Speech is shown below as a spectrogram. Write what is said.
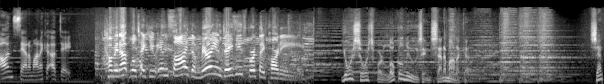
on Santa Monica Update. Coming up, we'll take you inside the Marion Davies birthday party. Your source for local news in Santa Monica. San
